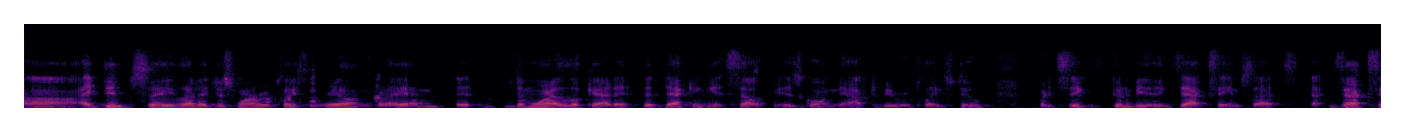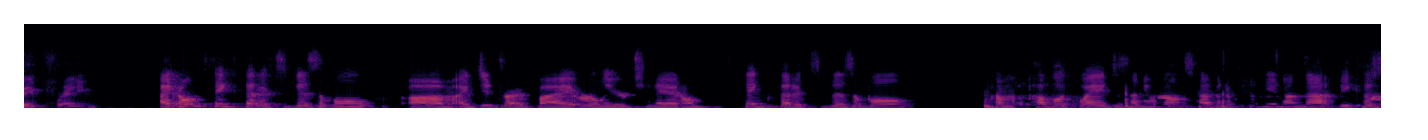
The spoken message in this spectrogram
uh, I did say that I just want to replace the railing, but I am, it, the more I look at it, the decking itself is going to have to be replaced too. But it's going to be the exact same sets, exact same frame. I don't think that it's visible. Um, I did drive by earlier today. I don't think that it's visible from the public way. Does anyone else have an opinion on that? Because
